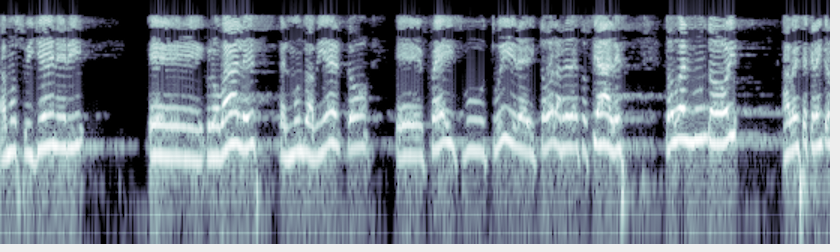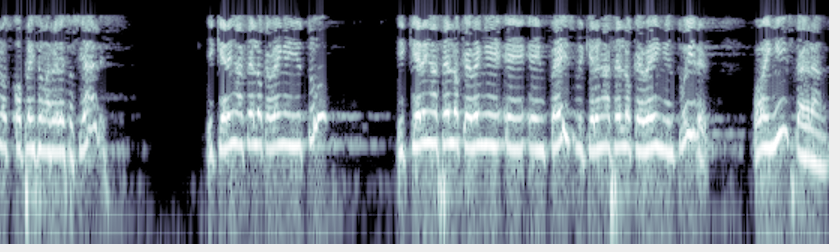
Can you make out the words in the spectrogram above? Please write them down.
Estamos sui generis, eh, globales, el mundo abierto, eh, Facebook, Twitter y todas las redes sociales. Todo el mundo hoy a veces creen que los offline son las redes sociales. Y quieren hacer lo que ven en YouTube. Y quieren hacer lo que ven en, Facebook. Y quieren hacer lo que ven en Twitter. O en Instagram.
